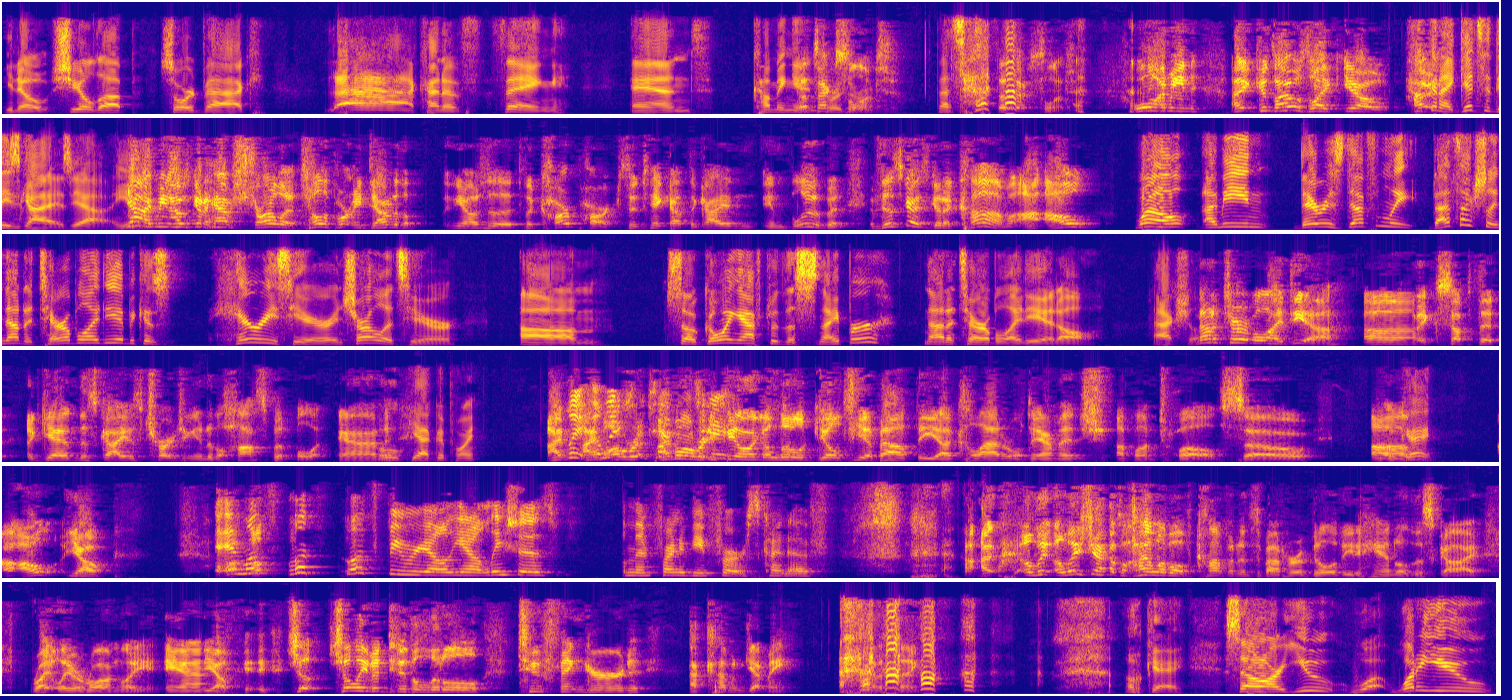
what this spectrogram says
you know, shield up, sword back, la kind of thing, and coming in. That's excellent. That's that's excellent. Well, I mean, because I, I, was like, you know, how can I, I get to these guys? Yeah. Yeah, know. I mean, I was gonna have Charlotte teleport me down to the, you know, to the, to the car park to take out the guy in, in blue. But if this guy's gonna come, I, I'll. Well, I mean, there is definitely that's actually not a terrible idea because Harry's here and Charlotte's here. Um, so going after the sniper, not a terrible idea at all. Actually, not a terrible idea. Uh, except that again, this guy is charging into the hospital, and oh yeah, good point. I'm, Wait, I'm, already, I'm already feeling a little guilty about the uh, collateral damage up on 12. So um, okay, I'll you know. And I'll, let's let's let's be real. You know, Alicia's in front of you first, kind of I, Alicia has a high level of confidence about her ability to handle this guy, rightly or wrongly, and you know she'll she'll even do the little two fingered uh, "come and get me" kind of thing. okay, so are you what? What are you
